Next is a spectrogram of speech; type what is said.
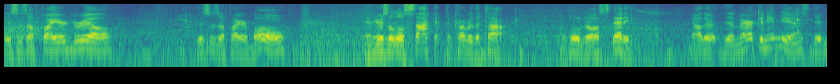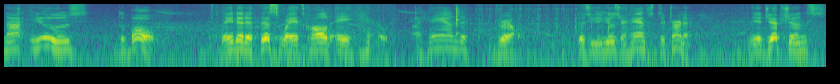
This is a fire drill. This is a fire bow. And here's a little socket to cover the top to hold it all steady. Now the, the American Indians did not use the bow. They did it this way. It's called a, a hand drill because you use your hands to turn it. The Egyptians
